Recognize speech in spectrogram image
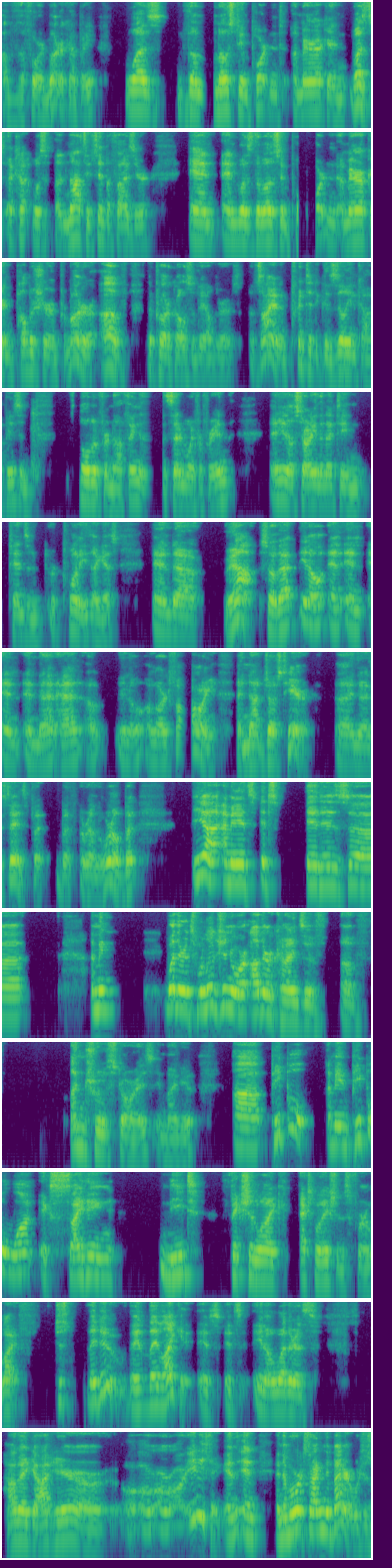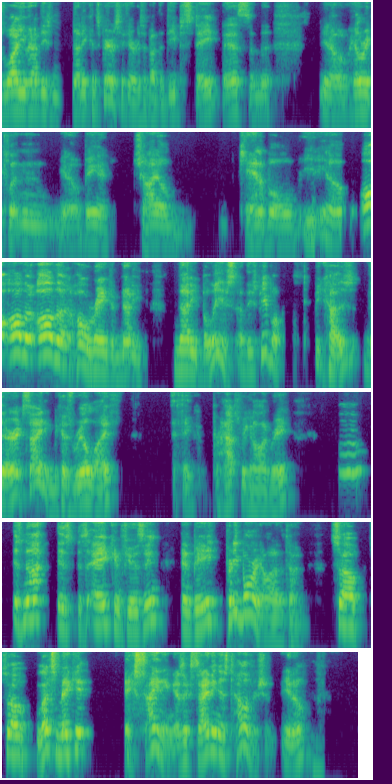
of the ford motor company was the most important american was a was a nazi sympathizer and and was the most important american publisher and promoter of the protocols of the elders of zion and printed a gazillion copies and sold them for nothing and sent them away for free. And, and you know, starting in the 1910s and or 20s, I guess. And uh, yeah, so that you know, and and and and that had a you know a large following, and not just here uh, in the United States, but but around the world. But yeah, I mean, it's it's it is. Uh, I mean, whether it's religion or other kinds of of untrue stories, in my view, uh, people I mean, people want exciting, neat, fiction-like explanations for life. Just they do. They they like it. It's it's you know whether it's how they got here or or, or, or anything. And and and the more exciting, the better. Which is why you have these nutty conspiracy theories about the deep state, this and the you know Hillary Clinton, you know being a child cannibal, you know all, all the all the whole range of nutty nutty beliefs of these people because they're exciting because real life i think perhaps we can all agree mm, is not is is a confusing and b pretty boring a lot of the time. So so let's make it exciting as exciting as television you know?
